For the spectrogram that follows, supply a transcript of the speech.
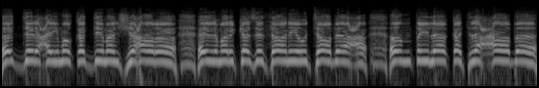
الدرعي مقدما شعار المركز الثاني يتابع انطلاقة لعاب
